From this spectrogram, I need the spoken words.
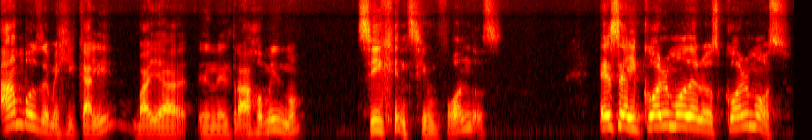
ambos de Mexicali, vaya en el trabajo mismo, siguen sin fondos. Es el colmo de los colmos.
